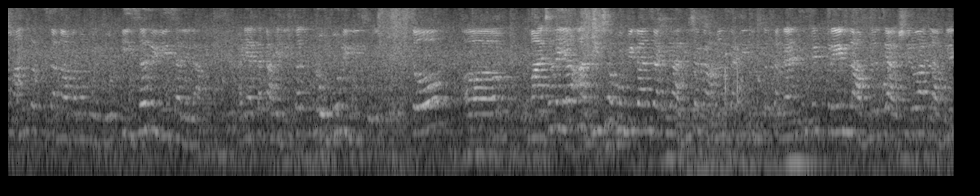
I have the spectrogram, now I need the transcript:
छान प्रतिसाद आम्हाला मिळतो टीझर रिलीज झालेला आहे. आणि आता काही दिवसात प्रोमो रिलीज होईल. सो माझ्या या आधीच्या भूमिकांसाठी आधीच्या कामांसाठी तुमचं सगळ्यांचं जे प्रेम लाभलं जे आशीर्वाद लाभले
